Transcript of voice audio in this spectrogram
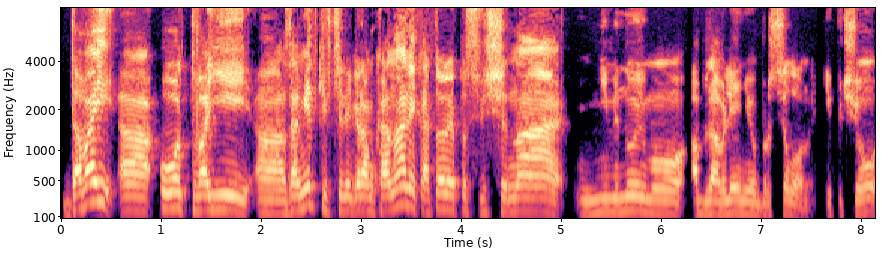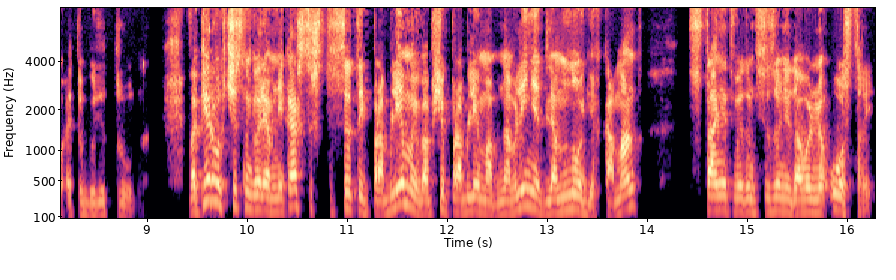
давай а, о твоей а, заметке в телеграм-канале, которая посвящена неминуемому обновлению Барселоны и почему это будет трудно. Во-первых, честно говоря, мне кажется, что с этой проблемой, вообще проблема обновления для многих команд станет в этом сезоне довольно острой.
